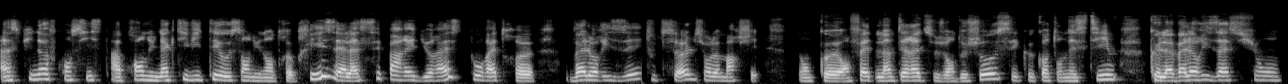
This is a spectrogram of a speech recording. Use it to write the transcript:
Un spin-off consiste à prendre une activité au sein d'une entreprise et à la séparer du reste pour être euh, valorisée toute seule sur le marché. Donc, euh, en fait, l'intérêt de ce genre de choses, c'est que quand on estime que la valorisation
